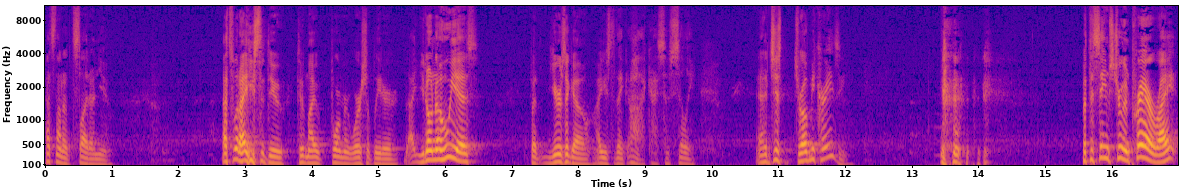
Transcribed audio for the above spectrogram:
That's not a slight on you. That's what I used to do to my former worship leader. Uh, you don't know who he is, but years ago, I used to think, oh, that guy's so silly. And it just drove me crazy. But the same's true in prayer, right?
